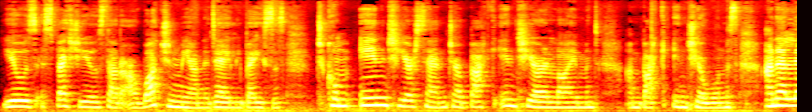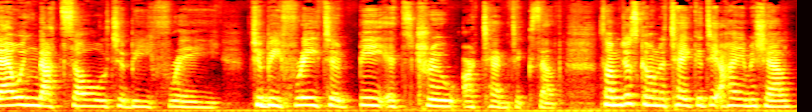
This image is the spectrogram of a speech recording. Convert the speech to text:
use especially use that are watching me on a daily basis, to come into your center, back into your alignment and back into your oneness and allowing that soul to be free, to be free to be its true authentic self. So I'm just going to take a, hi Michelle.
